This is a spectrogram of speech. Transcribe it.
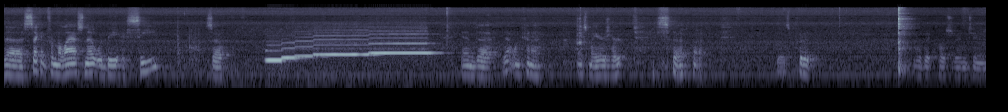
the second from the last note would be a C. So, and uh, that one kind of makes my ears hurt. so, uh, let's put it a little bit closer in tune.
